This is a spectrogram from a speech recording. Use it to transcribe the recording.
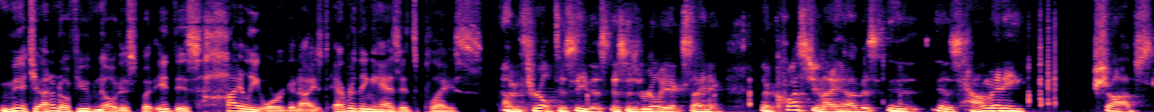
Mitch, I don't know if you've noticed, but it is highly organized. Everything has its place. I'm thrilled to see this. This is really exciting. The question I have is is, how many shops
